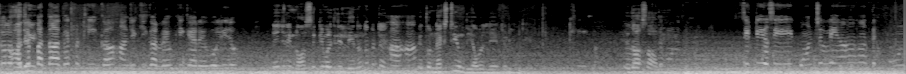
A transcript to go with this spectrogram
ਚਲੋ ਹਾਂ, ਫਿਰ ਜੇ ਜਿਹੜੀ- ਪਤਾ ਤੇ ਫਿਰ ਠੀਕ ਆ। ਹਾਂਜੀ ਕੀ ਕਰ ਰਹੇ ਹੋ? ਕੀ ਕਹਿ ਰਹੇ ਹੋ? ਬੋਲੀ ਜੋ ਨਹੀਂ ਜਿਹੜੀ ਨੌ ਸਿਟੀ ਵਾਲੀ ਜਿਹੜੀ ਲੇਨ ਹੈ ਨਾ ਬੇਟੇ ਹਾਂ ਹਾਂ। ਇਹ ਤੋਂ ਨੈਕਸਟ ਹੀ ਹੁੰਦੀ ਆ ਉਹ ਲੇਨ ਜਿਹੜੀ ਹੁੰਦੀ ਹੈ ਠੀਕ ਆ। ਇਹਦਾ ਹਿਸਾਬ ਹੈ। ਸਿਟੀ ਅਸੀਂ ਪਹੁੰਚ ਚੱਲੇ ਹਾਂ ਤੇ ਹੁਣ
